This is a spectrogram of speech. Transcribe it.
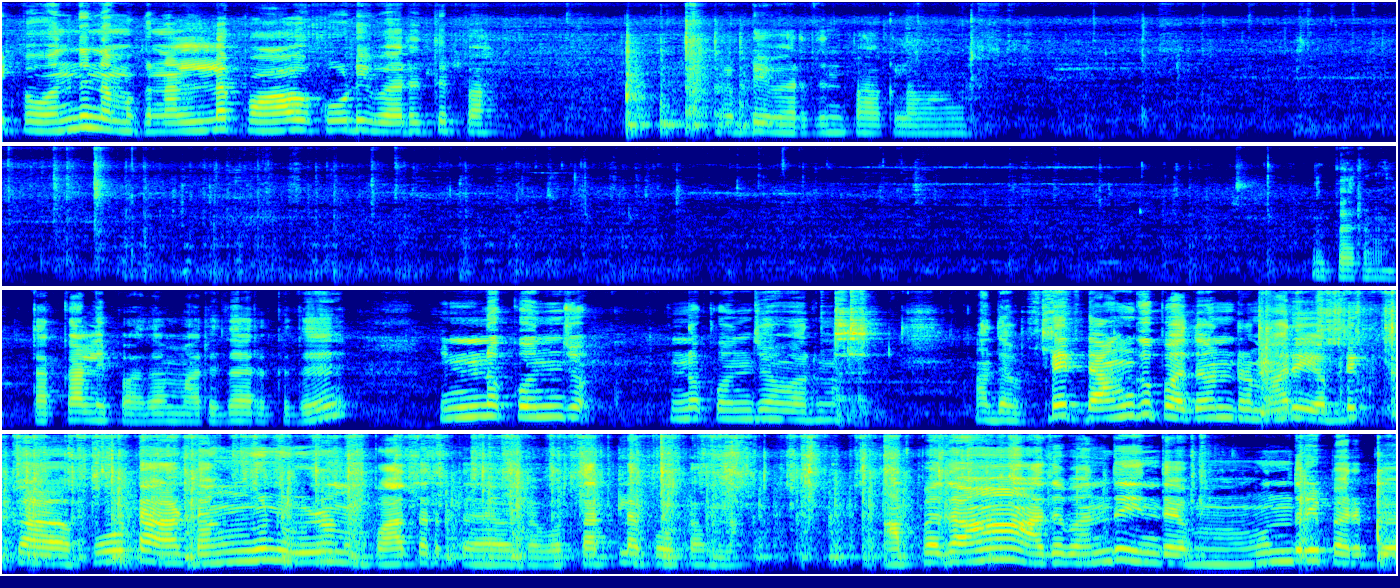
இப்போ வந்து நமக்கு நல்ல பாவு கூடி வருதுப்பா. எப்படி வருதுன்னு பார்க்கலாம் வாங்க. இங்க பாருங்க தக்காளி பதம் மாதிரி தான் இருக்குது. இன்னும் கொஞ்சம் இன்னும் கொஞ்சம் வரணும். அது அப்படியே டங்கு பதன்ற மாதிரி அப்படியே க போட்டால் டங்குன்னு விழணும் பாத்திரத்தை அந்த ஒரு தட்டில் போட்டோம்னா. அப்போ தான் அது வந்து இந்த முந்திரி பருப்பு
